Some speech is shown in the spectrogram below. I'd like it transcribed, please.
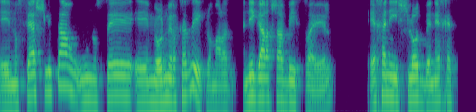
אה, נושא השליטה הוא נושא אה, מאוד מרכזי, כלומר אני גר עכשיו בישראל, איך אני אשלוט בנכס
